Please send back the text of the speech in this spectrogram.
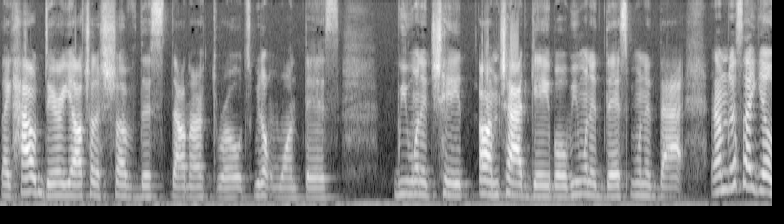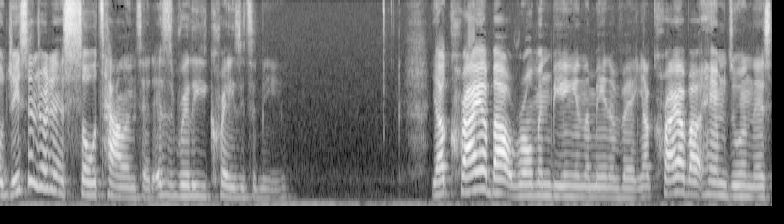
Like how dare y'all try to shove this down our throats? We don't want this we wanted Chad, um, Chad Gable, we wanted this, we wanted that. And I'm just like, yo, Jason Jordan is so talented. It's really crazy to me. Y'all cry about Roman being in the main event. Y'all cry about him doing this.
